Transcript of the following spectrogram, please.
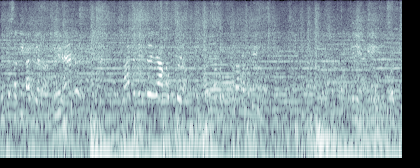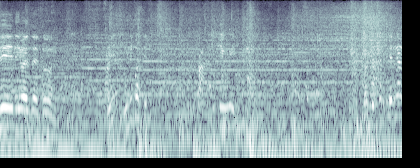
itu ya iya. nah, nah, itu ya apa itu Watini. Ya? Ini ini. Kiwi. Kan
